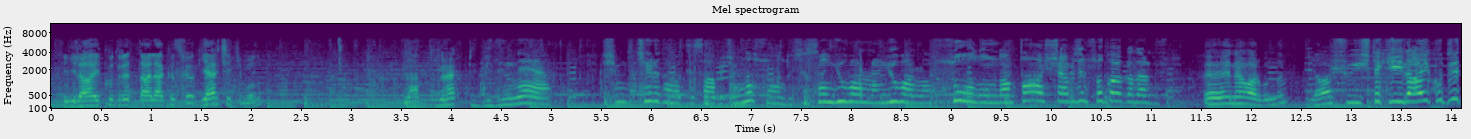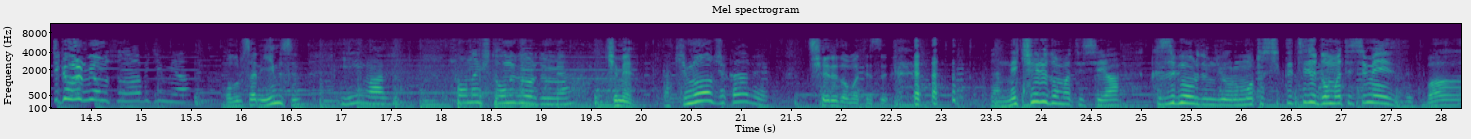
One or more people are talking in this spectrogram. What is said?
İlahi kudretle alakası yok. Yer çekim oğlum. Ya bırak bir, bir dinle ya. Şimdi çeri domates abicim nasıl olduysa sen yuvarlan yuvarlan su olduğundan ta aşağı bizim sokağa kadar düştün. Ee ne var bunda? Ya şu işteki ilahi kudreti görmüyor musun abicim ya? Oğlum sen iyi misin? İyiyim abi. Sonra işte onu gördüm ya. Kimi? Ya kimi olacak abi? Çeri domatesi. Ya ne çeri domatesi ya? Kızı gördüm diyorum. Motosikletiyle domatesimi ezdi. Vay.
